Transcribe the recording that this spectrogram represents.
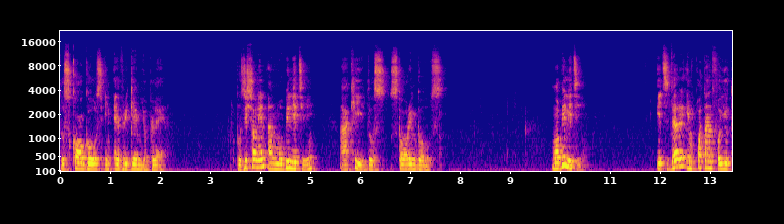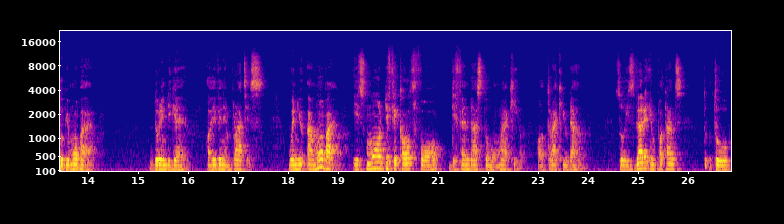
to score goals in every game you play. Positioning and mobility are key to scoring goals. Mobility. It's very important for you to be mobile during the game or even in practice. When you are mobile, it's more difficult for defenders to mark you or track you down. So it's very important to, to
